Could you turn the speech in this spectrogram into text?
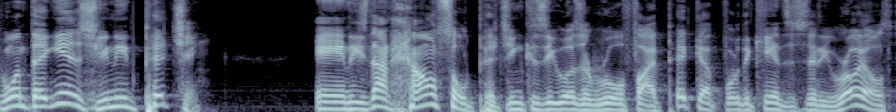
the one thing is you need pitching and he's not household pitching because he was a Rule 5 pickup for the Kansas City Royals.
